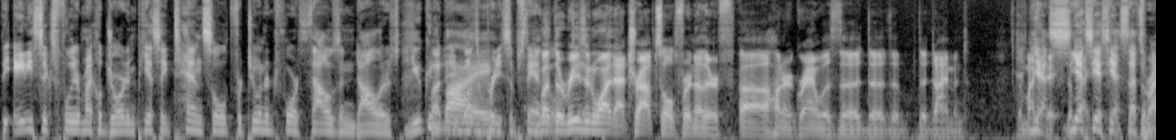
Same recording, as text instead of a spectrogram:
The '86 Fleer Michael Jordan PSA 10 sold for two hundred four thousand dollars. You can but it was a pretty substantial. But the dip. reason why that trout sold for another uh, hundred grand was the the the, the diamond. The Mike Yes, Ba- the yes, Mike- yes, yes, that's the right.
